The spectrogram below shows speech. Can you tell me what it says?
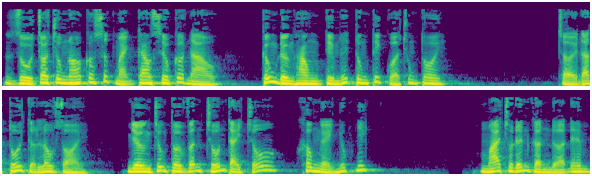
Dù cho chúng nó có sức mạnh cao siêu cỡ nào, cũng đừng hòng tìm thấy tung tích của chúng tôi. Trời đã tối từ lâu rồi, nhưng chúng tôi vẫn trốn tại chỗ, không hề nhúc nhích. Mãi cho đến gần nửa đêm,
